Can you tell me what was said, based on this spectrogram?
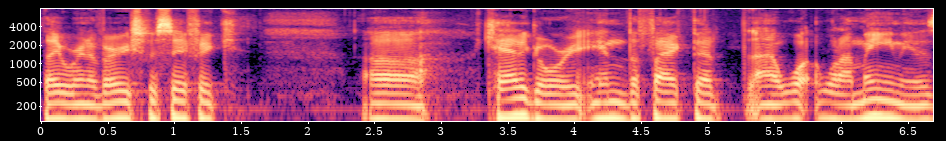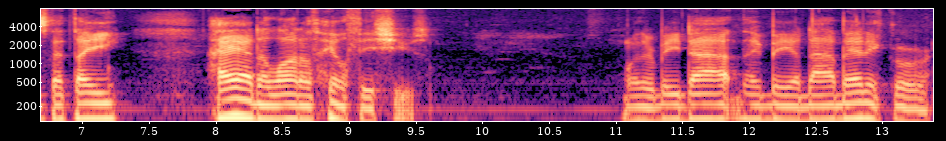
They were in a very specific uh, category in the fact that I, what, what I mean is that they had a lot of health issues, whether it be diet, they be a diabetic or,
